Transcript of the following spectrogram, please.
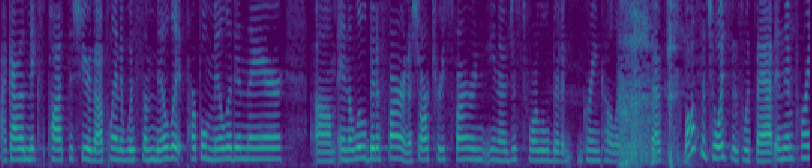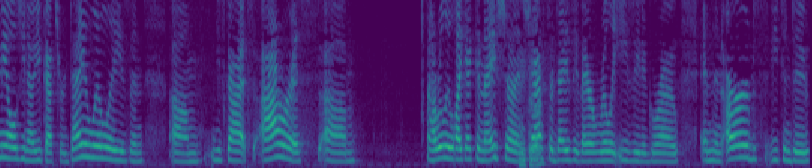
I got a mixed pot this year that I planted with some millet, purple millet in there. Um, and a little bit of fern, a chartreuse fern, you know, just for a little bit of green color. so lots of choices with that. And then perennials, you know, you've got your daylilies and um, you've got iris. Um, I really like echinacea and Okay. Shasta daisy. They're really easy to grow. And then herbs, you can do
